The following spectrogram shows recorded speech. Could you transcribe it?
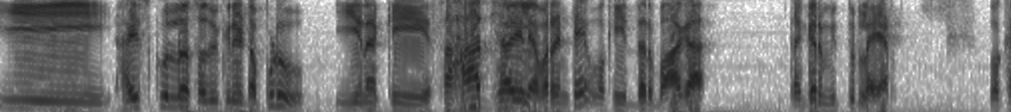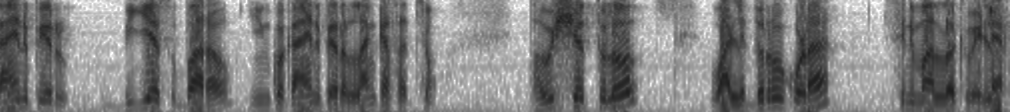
ఈ హై స్కూల్లో చదువుకునేటప్పుడు ఈయనకి సహాధ్యాయులు ఎవరంటే ఒక ఇద్దరు బాగా దగ్గర మిత్రులు అయ్యారు. ఒక ఆయన పేరు బిఏ సుబ్బారావు ఇంకొక ఆయన పేరు లంక సత్యం. భవిష్యత్తులో వాళ్ళిద్దరూ కూడా సినిమాల్లోకి వెళ్ళారు.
